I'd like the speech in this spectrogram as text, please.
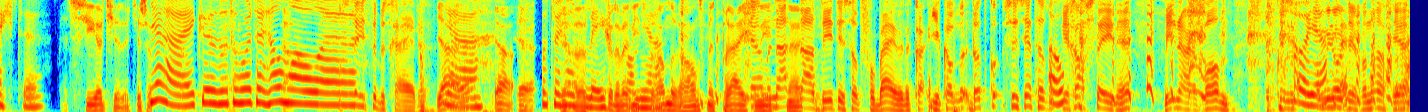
Echt, eh, Het siertje dat je zo. ja, ik, eh, het wordt er helemaal, eh, Steeds te bescheiden. Ja, Ja. ja. ja. Ja. wordt er heel dat verlegen kunnen we niet ja. veranderen, Hans, met prijzen Ja, maar niet. na, Nee. na dit is dat voorbij. Want dan kan, je kan, dat, ze zetten het op Oh. je grafstenen. Hè? Winnaar van. Daar kom, Oh, ja? kom je nooit meer vanaf. Ja.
